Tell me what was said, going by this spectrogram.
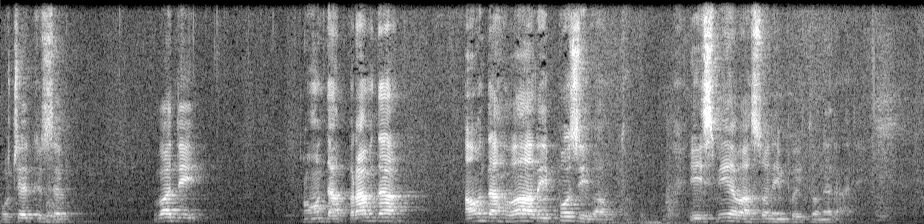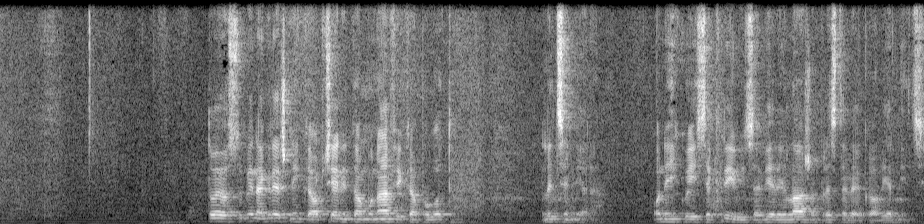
U početku se vadi, onda pravda, a onda hvali i poziva u to. I smijeva s onim koji to ne radi. To je osobina grešnika, općenita munafika pogotovo, licemjera. Onih koji se kriju iza vjere i lažno predstavljaju kao vjernici.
